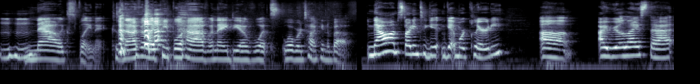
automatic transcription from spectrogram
mm-hmm. now explain it. Because now I feel like people have an idea of what's what we're talking about. Now I'm starting to get get more clarity. Um, I realized that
